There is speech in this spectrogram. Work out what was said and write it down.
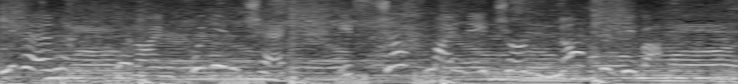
Even when I'm put in check, it's just my nature not to give up.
